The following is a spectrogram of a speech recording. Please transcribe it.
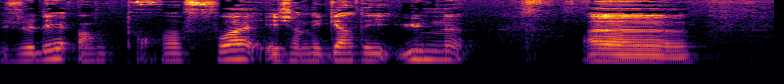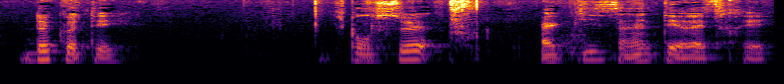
je, l'ai en trois fois et j'en ai gardé une de côté. Pour ceux à qui ça intéresserait.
